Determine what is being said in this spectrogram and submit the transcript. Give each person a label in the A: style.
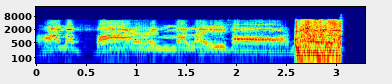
A: I'm a fire in my laser.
